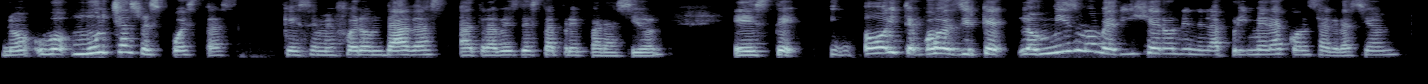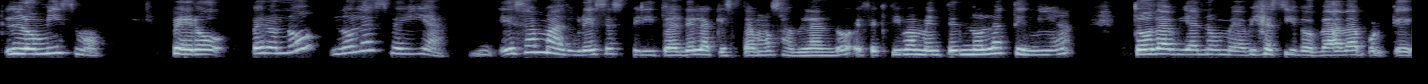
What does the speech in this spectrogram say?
¿no? Hubo muchas respuestas que se me fueron dadas a través de esta preparación. Este, hoy te puedo decir que lo mismo me dijeron en la primera consagración, lo mismo, pero pero no, no las veía. Esa madurez espiritual de la que estamos hablando, efectivamente no la tenía, todavía no me había sido dada porque,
